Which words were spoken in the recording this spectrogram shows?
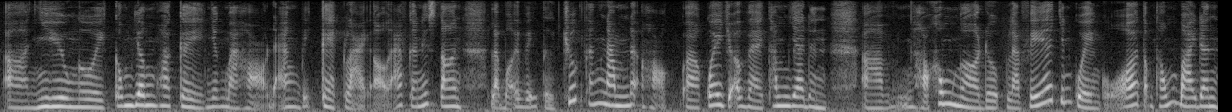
à, nhiều người công dân Hoa Kỳ nhưng mà họ đang bị kẹt lại ở Afghanistan là bởi vì từ trước tháng 5 đó họ à, quay trở về thăm gia đình. À, họ không ngờ được là phía chính quyền của tổng thống Biden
